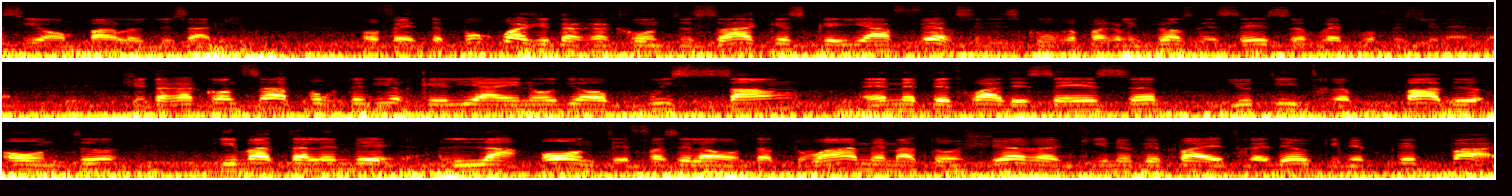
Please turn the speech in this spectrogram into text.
si on parle de amis. Au fait, pourquoi je te raconte ça? Qu'est-ce qu'il y a à faire ce discours? Par l'hypnose d'essai, c'est vrai professionnel. Je te raconte ça pour te dire qu'il y a un audio puissant MP3 DCS du titre Pas de honte qui va t'enlever la honte, effacer la honte à toi, même à ton cher qui ne veut pas être aidé ou qui ne peut pas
